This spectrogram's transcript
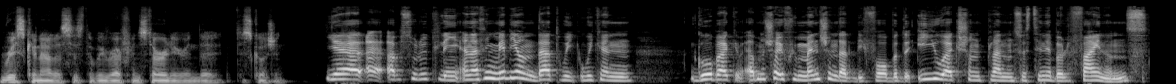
risk analysis that we referenced earlier in the discussion. Yeah, absolutely. And I think maybe on that we, we can go back. I'm not sure if we mentioned that before, but the EU Action Plan on Sustainable Finance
